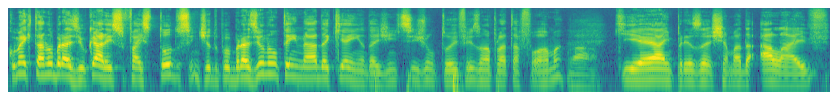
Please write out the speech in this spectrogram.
Como é que está no Brasil? Cara, isso faz todo sentido. Para o Brasil não tem nada aqui ainda. A gente se juntou e fez uma plataforma Uau. que é a empresa chamada Alive.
